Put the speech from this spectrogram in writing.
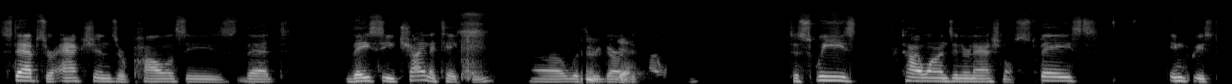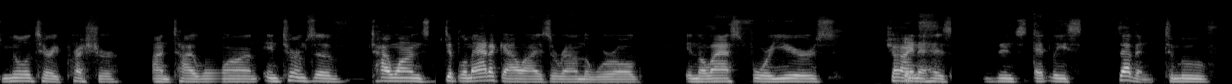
steps or actions or policies that they see China taking uh, with mm, regard yeah. to Taiwan to squeeze Taiwan's international space, increased military pressure on Taiwan in terms of Taiwan's diplomatic allies around the world. In the last four years, China yes. has convinced at least seven to move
